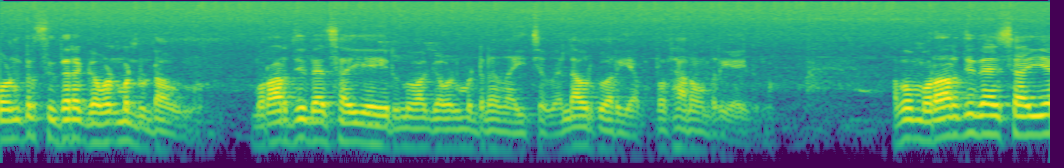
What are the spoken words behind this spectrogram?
കോൺഗ്രസ് ഇതര ഗവൺമെന്റ് ഉണ്ടാവുന്നു. മൊറാർജി ദേശായി ആയിരുന്നു ആ ഗവൺമെന്റിനെ നയിച്ചത്. എല്ലാവർക്കും അറിയാം പ്രധാനമന്ത്രിയായിരുന്നു. അപ്പോൾ മൊറാർജി ദേശായിയെ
